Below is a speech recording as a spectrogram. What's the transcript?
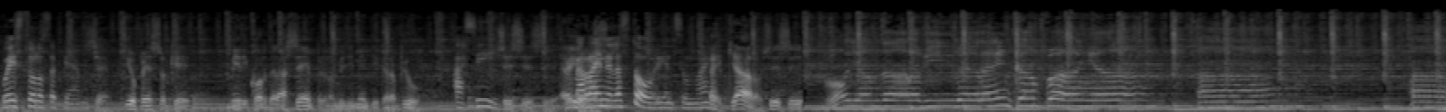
Questo lo sappiamo, certo. Io penso che mi ricorderà sempre, non mi dimenticherà più. Ah sì? Sì, sì, sì. Eh, io- Rimarrai nella storia, insomma. eh. È chiaro, sì, sì. Voglio andare a vivere in campagna. Ah, ah.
